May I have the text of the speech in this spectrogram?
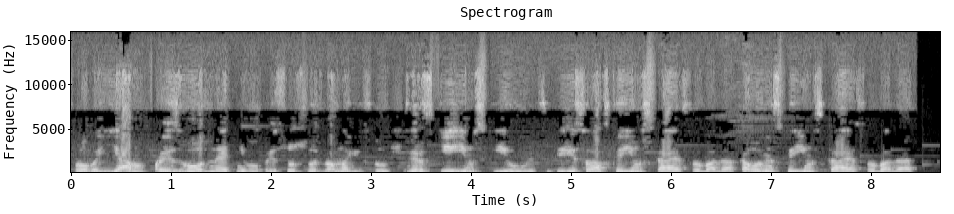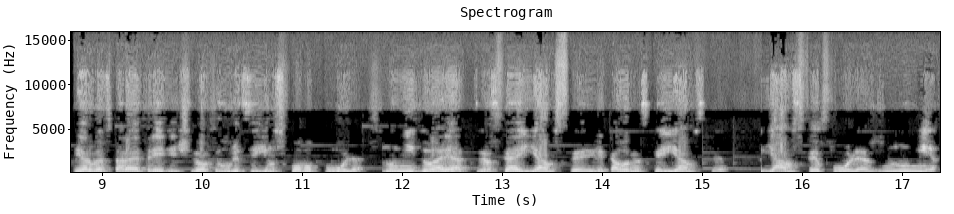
слово «ям» производное от него присутствует во многих случаях. Тверские Ямские улицы, Переславская Ямская Слобода, Коломенская Ямская Слобода, первая, вторая, третья, четвертая улицы Ямского поля. Ну, не говорят Тверская Ямская или Коломенская Ямская. Ямское поле. Ну, нет.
